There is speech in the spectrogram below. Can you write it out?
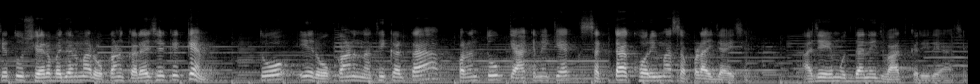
કે તું શેર બજારમાં રોકાણ કરે છે કે કેમ? તો એ રોકાણ નથી કરતા, પરંતુ ક્યાંક ને ક્યાંક સટ્ટાખોરીમાં સપડાઈ જાય છે. આજે એ મુદ્દાની જ વાત કરી રહ્યા છે.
